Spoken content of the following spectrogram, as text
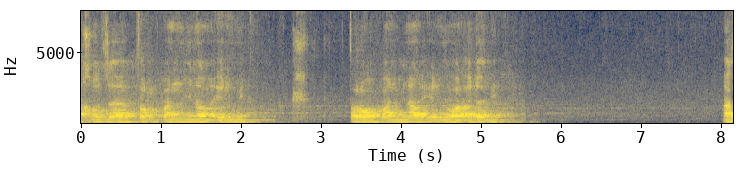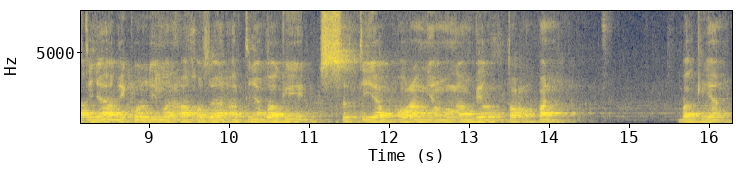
akhadha tarfan minal ilmi tarfan minal ilmi wal adabi artinya likulli man akhadha artinya bagi setiap orang yang mengambil tarfan bagian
